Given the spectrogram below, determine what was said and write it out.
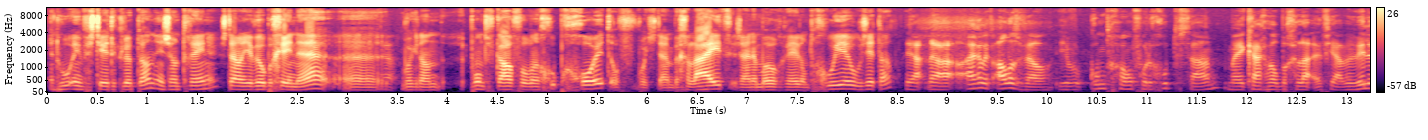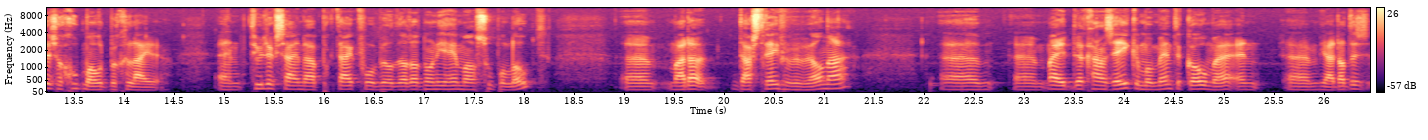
En hoe investeert de club dan in zo'n trainer? Stel je wil beginnen, hè? eh, Ja. word je dan pontificaal voor een groep gegooid? Of word je dan begeleid? Zijn er mogelijkheden om te groeien? Hoe zit dat? Ja, nou eigenlijk alles wel. Je komt gewoon voor de groep te staan, maar je krijgt wel begeleid. Ja, we willen zo goed mogelijk begeleiden. En natuurlijk zijn daar praktijkvoorbeelden dat dat nog niet helemaal soepel loopt. Ehm, maar daar, streven we wel naar. Ehm, ehm, maar er gaan zeker momenten komen en ja, dat is.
